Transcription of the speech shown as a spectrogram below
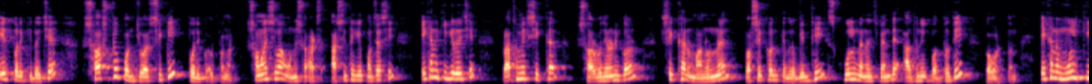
এরপরে কি রয়েছে? ষষ্ঠ পঞ্চবার্ষিকী পরিকল্পনা। সময়সীমা উনিশশো আশি থেকে পঁচাশি। এখানে কি কি রয়েছে? প্রাথমিক শিক্ষার সর্বজনীকরণ শিক্ষার মান উন্নয়ন, প্রশিক্ষণ কেন্দ্র বৃদ্ধি, স্কুল ম্যানেজমেন্টে আধুনিক পদ্ধতি প্রবর্তন। এখানে মূল কী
